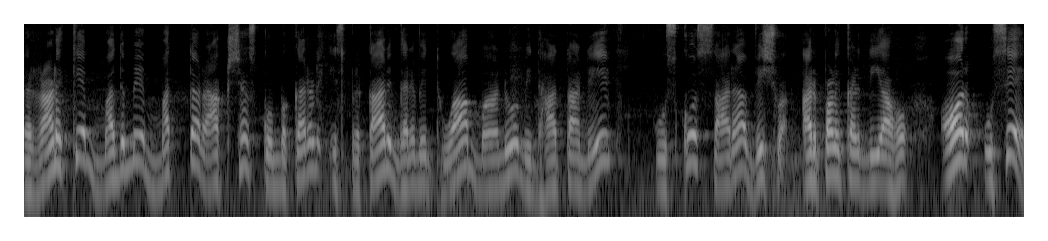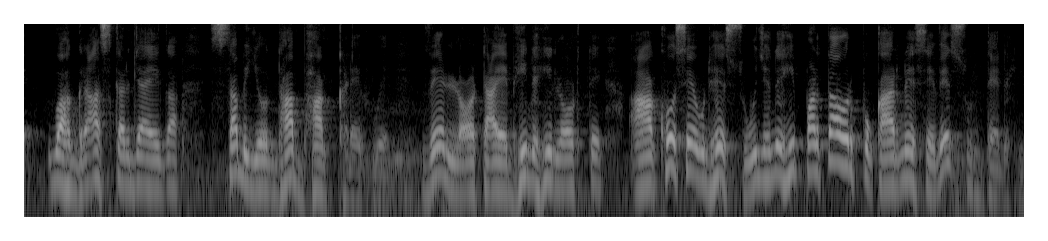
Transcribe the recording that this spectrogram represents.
रण के मद में मत्त राक्षस कुंभकर्ण इस प्रकार गर्वित हुआ, मानो विधाता ने उसको सारा विश्व अर्पण कर दिया हो और उसे वह ग्रास कर जाएगा। सब योद्धा भाग खड़े हुए। वे लौटाए भी नहीं लौटते। आँखों से उन्हें सूझ नहीं पड़ता और पुकारने से वे सुनते नहीं।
